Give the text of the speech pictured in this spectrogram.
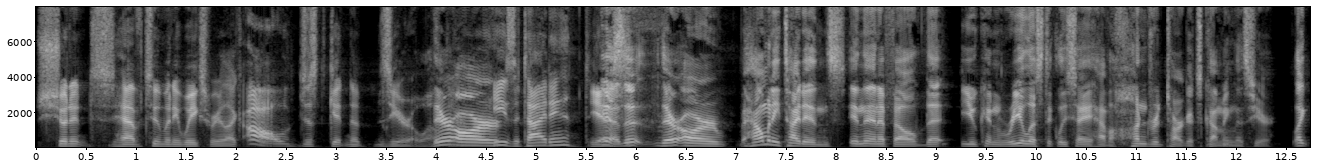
shouldn't have too many weeks where you're like, oh, just getting a zero. Out There there are He's a tight end. yes. Yeah, the, there are how many tight ends in the NFL that you can realistically say have a hundred targets coming this year? Like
